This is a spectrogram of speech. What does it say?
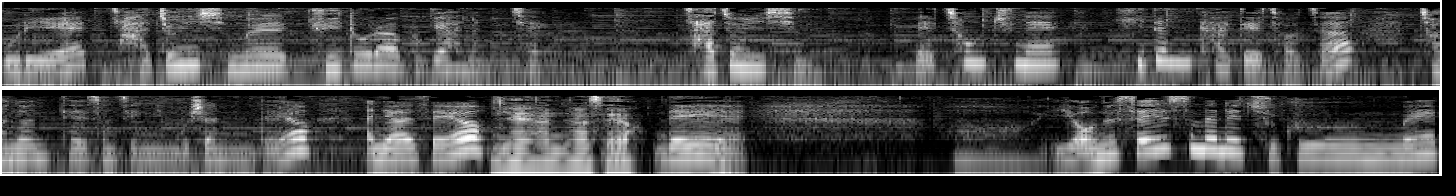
우리의 자존심을 뒤돌아보게 하는 책. 자존심. 네, 청춘의 히든 카드의 저자 전현태 선생님 모셨는데요. 안녕하세요. 네, 안녕하세요. 네. 네. 어, 이 어느 세일스맨의 죽음의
